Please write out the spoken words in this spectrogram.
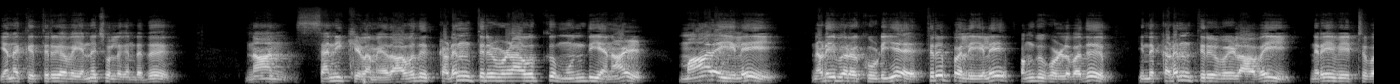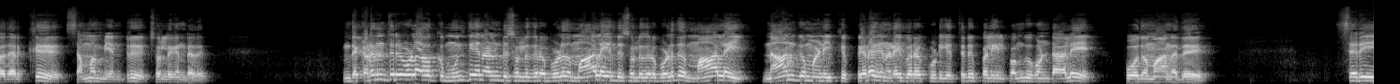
எனக்கு திருகவை என்ன சொல்லுகின்றது? நான் சனிக்கிழமை அதாவது கடன் திருவிழாவுக்கு முந்திய நாள் மாலையிலே நடைபெறக்கூடிய திருப்பலியிலே பங்கு கொள்வது இந்த கடன் திருவிழாவை நிறைவேற்றுவதற்கு சமம் என்று சொல்லுகின்றது. இந்த கடன் திருவிழாவுக்கு முந்தைய நாள் என்று சொல்லுகிற பொழுது மாலை என்று சொல்லுகிற பொழுது மாலை நான்கு மணிக்கு பிறகு நடைபெறக்கூடிய திருப்பலியில் பங்கு கொண்டாலே போதுமானது. சரி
